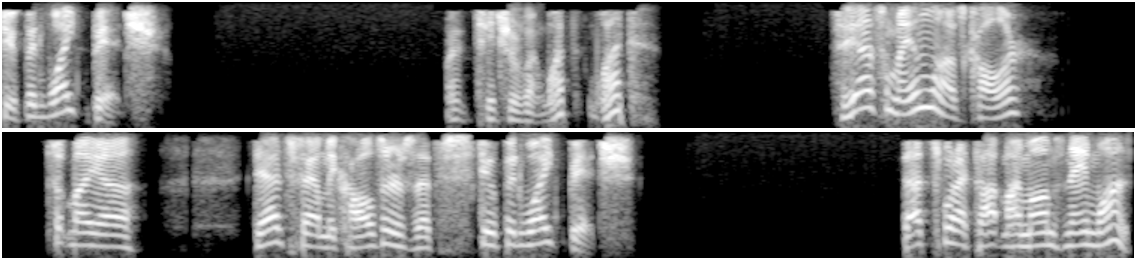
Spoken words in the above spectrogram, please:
Stupid White Bitch. My teacher went, "What? What?" So yeah, that's what my in-laws call her. That's what my uh, dad's family calls her. Is that stupid white bitch? That's what I thought my mom's name was.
